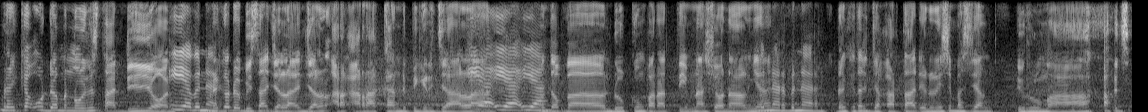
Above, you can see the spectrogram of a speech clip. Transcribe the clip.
mereka udah menuin stadion. Iya, benar. Mereka udah bisa jalan-jalan arak-arakan di pinggir jalan. Iya, iya, iya. Untuk mendukung para tim nasionalnya. Benar-benar. Dan kita di Jakarta, di Indonesia masih yang di rumah aja.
